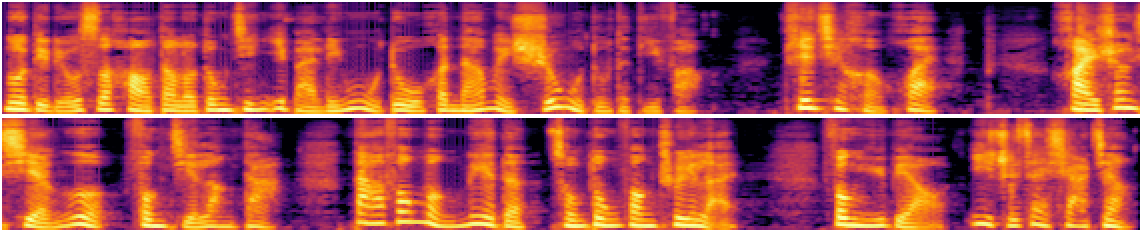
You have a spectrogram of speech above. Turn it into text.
诺第留斯号到了东经一百零五度和南纬十五度的地方，天气很坏。海上险恶，风急浪大，大风猛烈的从东方吹来，风雨表一直在下降，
